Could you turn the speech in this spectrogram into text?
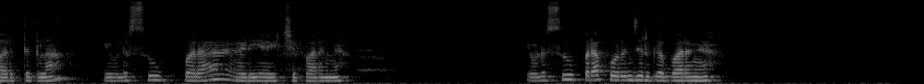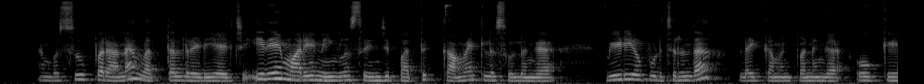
வறுத்துக்கலாம். எவ்வளோ சூப்பராக ரெடி ஆயிடுச்சு பாருங்கள் எவ்வளோ சூப்பராக பொரிஞ்சிருக்க பாருங்கள் நம்ம சூப்பரான வத்தல் ரெடி ஆயிடுச்சு. இதே மாதிரி நீங்களும் செஞ்சு பார்த்து கமெண்ட்டில் சொல்லுங்கள் வீடியோ பிடிச்சிருந்தா லைக் கமெண்ட் பண்ணுங்கள் ஓகே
